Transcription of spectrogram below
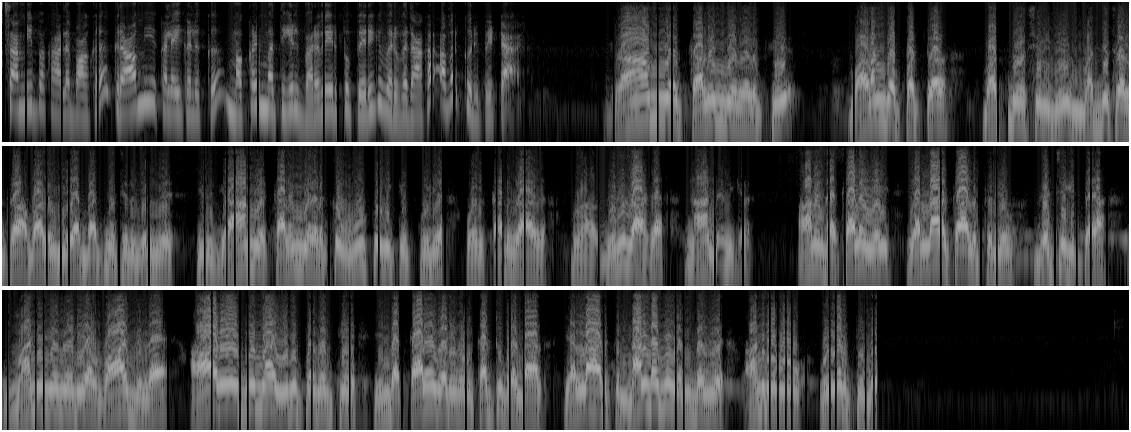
சமீப காலமாக கிராமிய கலைகளுக்கு மக்கள் மத்தியில் வரவேற்பு பெருகி வருவதாக அவர் குறிப்பிட்டார். கிராமிய கலைஞர்களுக்கு வழங்கப்பட்ட பத்மஸ்ரீ வி- மத்திய சர்க்கார் வழங்கிய பத்மஸ்ரீ விருது. இது கிராமிய கலைஞர்களுக்கு ஊக்குவிக்கக்கூடிய ஒரு கருதாக விருதாக நான் நினைக்கிறேன். ஆனால் இந்த கலையை எல்லா காலத்திலும் வச்சுக்கிட்ட மனிதனுடைய வாழ்வில் ஆரோக்கியமா இருப்பதற்கு இந்த கலை வடிவம் கற்றுக்கொண்டால் எல்லாருக்கும் நல்லது என்பது அனுபவம் உணர்த்துது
